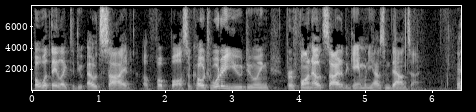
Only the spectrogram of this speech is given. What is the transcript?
about what they like to do outside of football. So, coach, what are you doing for fun outside of the game when you have some downtime?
